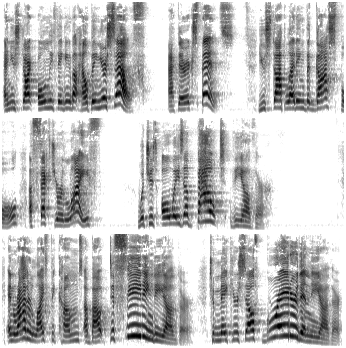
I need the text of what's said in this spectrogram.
and you start only thinking about helping yourself at their expense. You stop letting the gospel affect your life, which is always about the other. And rather, life becomes about defeating the other to make yourself greater than the other,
